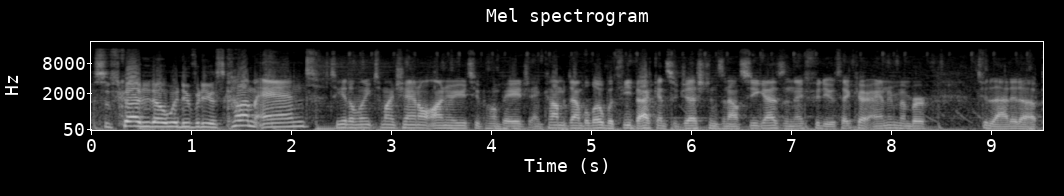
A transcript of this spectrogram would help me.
subscribe to know when new videos come, and to get a link to my channel on your YouTube homepage, and comment down below with feedback and suggestions, and I'll see you guys in the next video. Take care, and remember to light it up.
